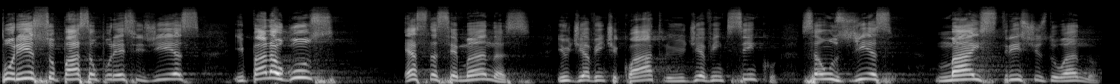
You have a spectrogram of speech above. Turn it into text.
Por isso passam por esses dias e para alguns estas semanas e o dia 24 e o dia 25 são os dias mais tristes do ano.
